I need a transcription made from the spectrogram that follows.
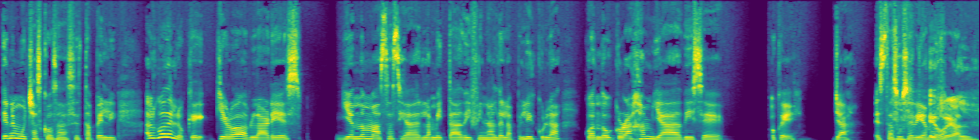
tiene muchas cosas esta peli. Algo de lo que quiero hablar es yendo más hacia la mitad y final de la película, cuando Graham ya dice, ok, ya está sucediendo. Es real.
